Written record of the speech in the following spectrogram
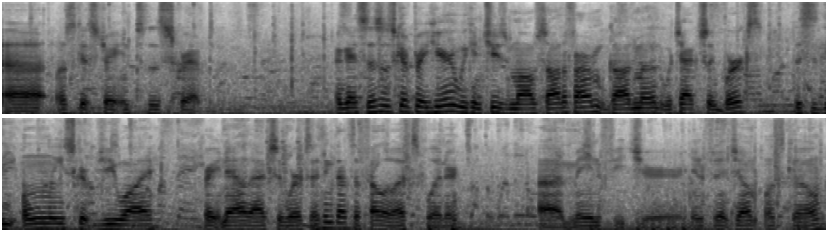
uh, let's get straight into the script Okay, so this is script right here. We can choose Mobs Auto Farm, God Mode, which actually works. This is the only script GUI right now that actually works. I think that's a fellow exploiter. Uh, main feature, infinite jump. Let's go.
